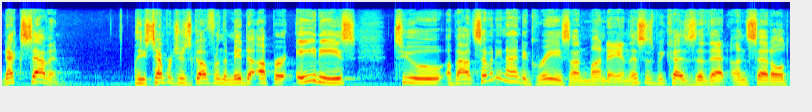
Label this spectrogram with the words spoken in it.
Next seven. These temperatures go from the mid to upper 80s to about 79 degrees on Monday, and this is because of that unsettled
